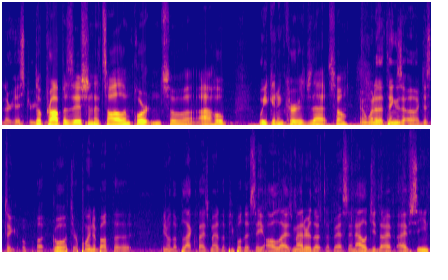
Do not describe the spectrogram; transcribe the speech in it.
their history. the proposition. It's all important. So uh, I hope we can encourage that. So And one of the things, uh, just to uh, go with your point about the, you know, the Black Lives Matter, the people that say all lives matter, the, the best analogy that I've, I've seen,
